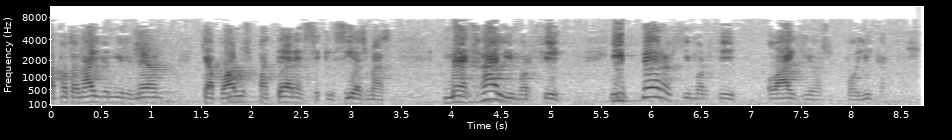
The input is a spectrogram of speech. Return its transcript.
από τον Άγιον Ειρηναίον και από άλλους πατέρες της Εκκλησίας μας. Μεγάλη μορφή υπέροχη μορφή ο Άγιος Πολύκαρπος.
